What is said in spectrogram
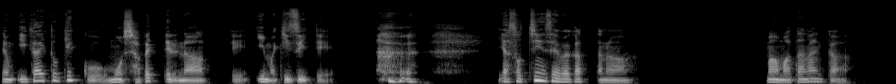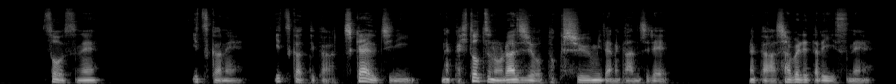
でも意外と結構もう喋ってるなって今気づいて。いや、そっちにすればよかったな。まあまたなんか、そうですね。いつかね、いつかっていうか近いうちになんか一つのラジオ特集みたいな感じで、なんか喋れたらいいですね。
